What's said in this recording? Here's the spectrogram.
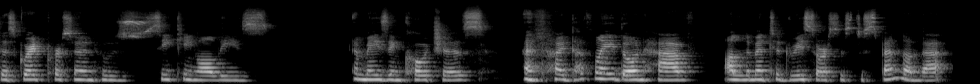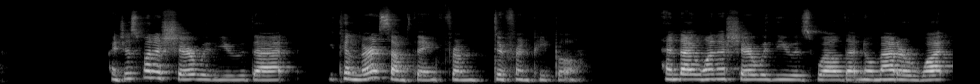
this great person who's seeking all these amazing coaches, and I definitely don't have unlimited resources to spend on that. I just want to share with you that you can learn something from different people. And I want to share with you as well that no matter what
